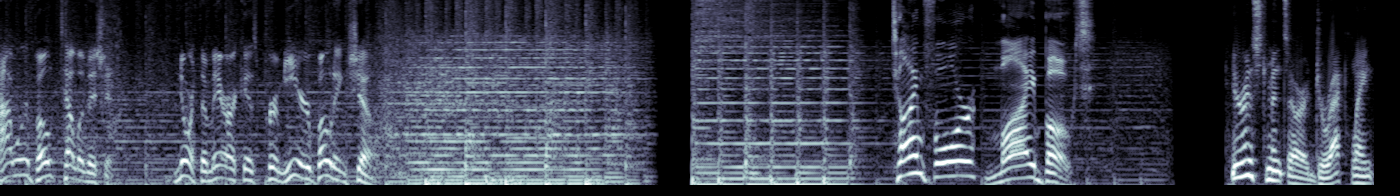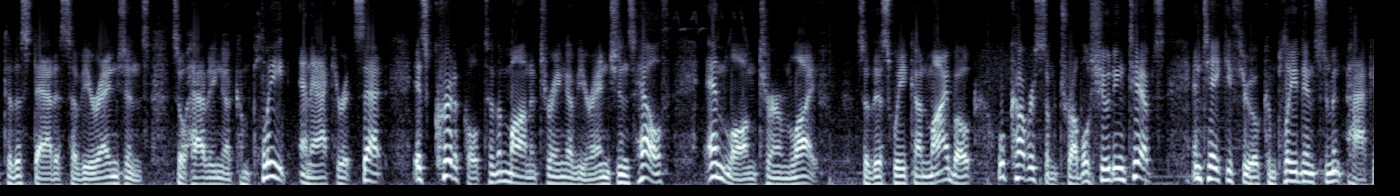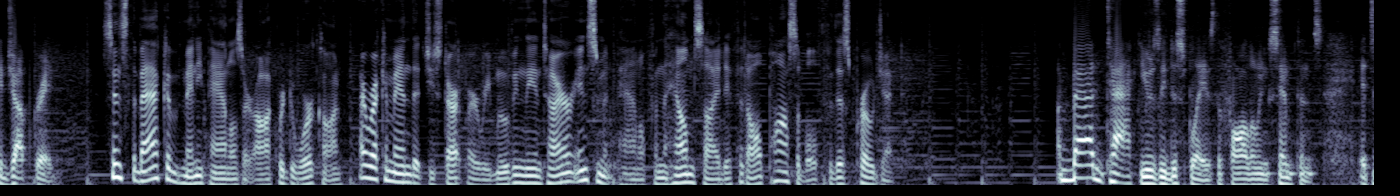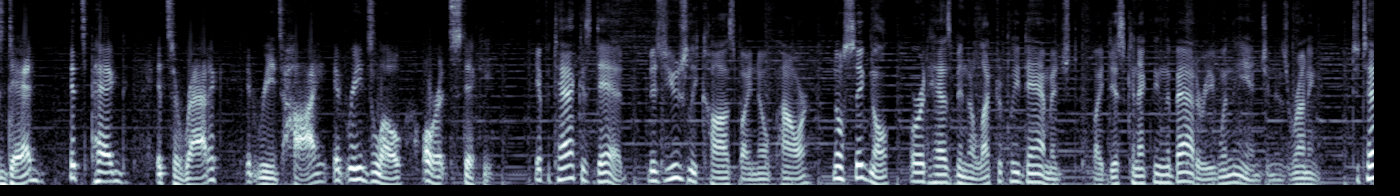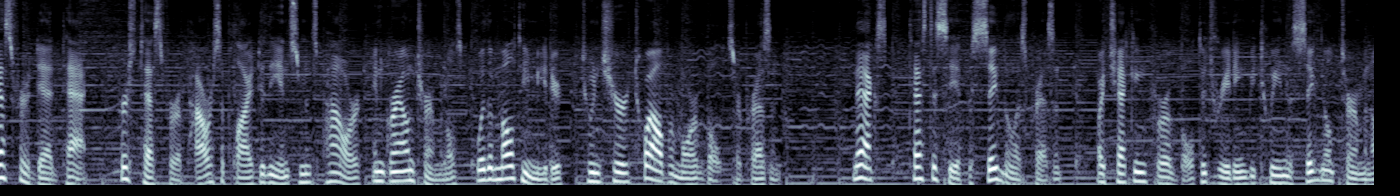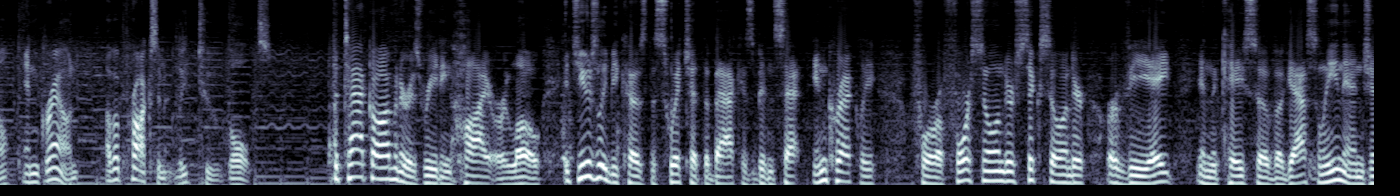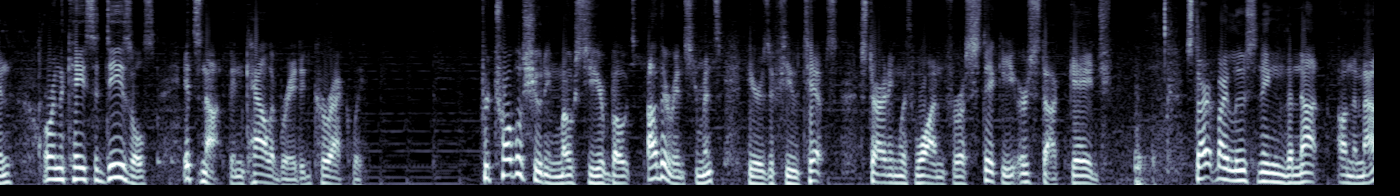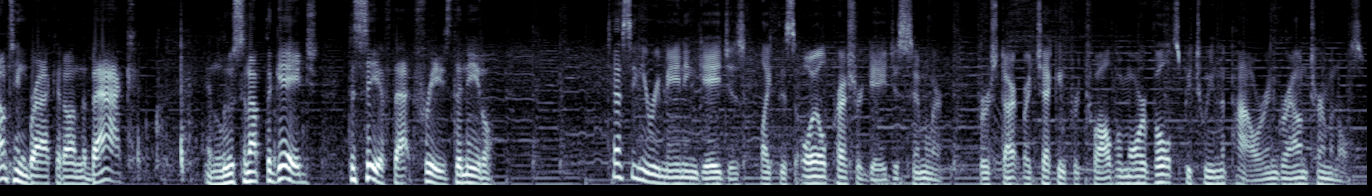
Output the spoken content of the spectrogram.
PowerBoat Television, North America's premier boating show. Time for My Boat. Your instruments are a direct link to the status of your engines, so having a complete and accurate set is critical to the monitoring of your engine's health and long-term life. So this week on My Boat, we'll cover some troubleshooting tips and take you through a complete instrument package upgrade. Since the back of many panels are awkward to work on, I recommend that you start by removing the entire instrument panel from the helm side if at all possible for this project. A bad tach usually displays the following symptoms. It's dead, it's pegged, it's erratic, it reads high, it reads low, or it's sticky. If a tach is dead, it is usually caused by no power, no signal, or it has been electrically damaged by disconnecting the battery when the engine is running. To test for a dead tach, first test for a power supply to the instrument's power and ground terminals with a multimeter to ensure 12 or more volts are present. Next, test to see if a signal is present by checking for a voltage reading between the signal terminal and ground of approximately 2 volts. If the tachometer is reading high or low, it's usually because the switch at the back has been set incorrectly for a four-cylinder, six-cylinder, or V8 in the case of a gasoline engine, or in the case of diesels, it's not been calibrated correctly. For troubleshooting most of your boat's other instruments, here's a few tips, starting with one for a sticky or stuck gauge. Start by loosening the nut on the mounting bracket on the back and loosen up the gauge to see if that frees the needle. Testing your remaining gauges, like this oil pressure gauge, is similar. First start by checking for 12 or more volts between the power and ground terminals.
